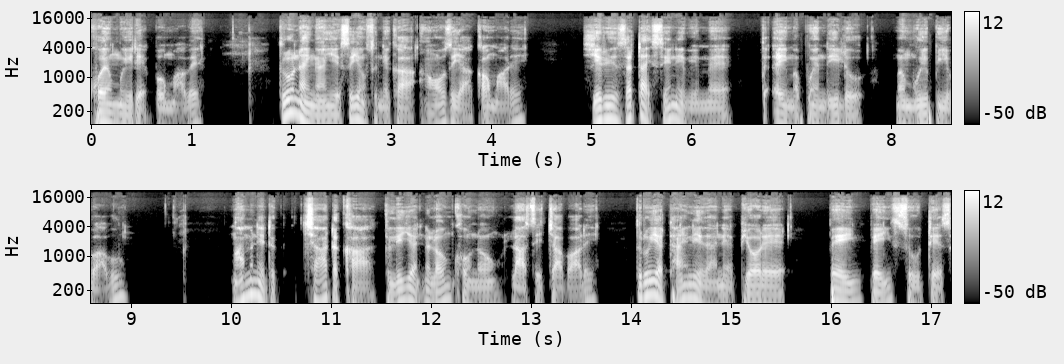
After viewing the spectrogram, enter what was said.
ခွဲမွေးတဲ့ပုံပါပဲ သူတို့နိုင်ငံရဲ့ဆေးရုံစနစ်ကအံ့ဩစရာကောင်းပါတယ်ရေတွေဇက်တိုက်ဆင်းနေပေမဲ့တအိမ်မပွင့်သေးလို့မမွေးပြပါဘူး9မိနစ်တခြားတစ်ခါကလေးရဲ့နှလုံးခုန်လုံးလာစေကြပါလေသူတို့ရဲ့ထိုင်းလေသံနဲ့ပြောတဲ့ပိန်ပိန်ဆိုတဲ့စ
